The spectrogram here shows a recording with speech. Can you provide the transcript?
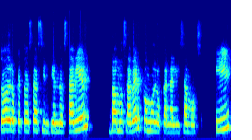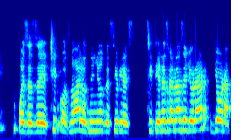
todo lo que tú estás sintiendo está bien, vamos a ver cómo lo canalizamos. Y pues desde chicos, ¿no? A los niños decirles, si tienes ganas de llorar, llora.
